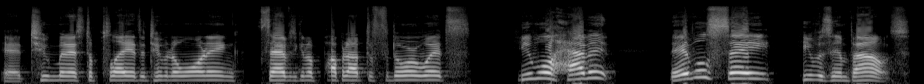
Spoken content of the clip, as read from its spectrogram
And two minutes to play at the two minute warning. Savage is going to pop it out to Fiedorowicz. He will have it. They will say he was in bounds.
